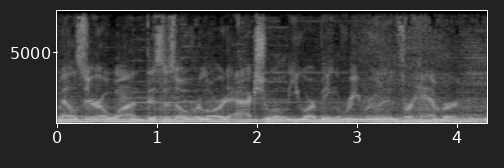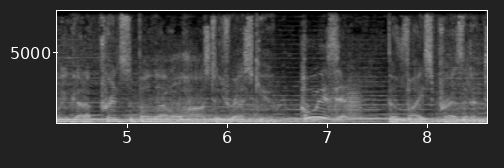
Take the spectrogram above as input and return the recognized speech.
Metal Zero One, this is Overlord Actual. You are being rerouted for Hamburg. We've got a principal level hostage rescue. Who is it? The Vice President.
